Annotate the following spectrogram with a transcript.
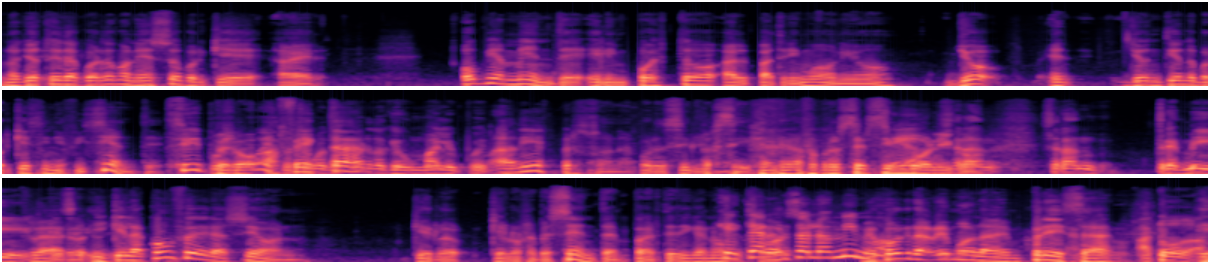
No, yo estoy de acuerdo con eso porque, a ver, obviamente el impuesto al patrimonio, yo eh, yo entiendo por qué es ineficiente. Sí, pero afecta que un mal impuesto. a 10 personas, por decirlo así, por ser simbólico. serán, serán 3.000. Claro, y que la Confederación que lo, que lo representa en parte, diga no, que mejor, son los mismos. mejor grabemos a la empresa, a todas,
